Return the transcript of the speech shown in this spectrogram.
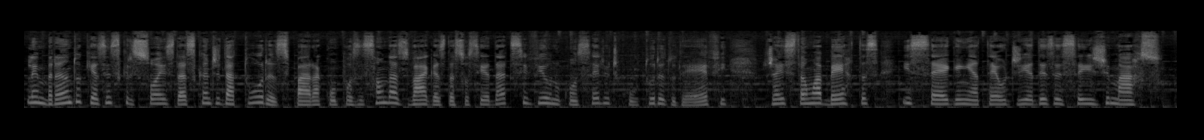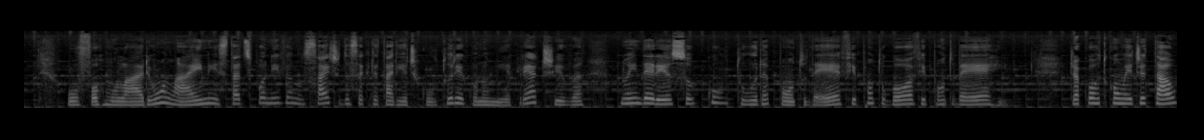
Lembrando que as inscrições das candidaturas para a composição das vagas da sociedade civil no Conselho de Cultura do DF já estão abertas e seguem até o dia 16 de março. O formulário online está disponível no site da Secretaria de Cultura e Economia Criativa, no endereço cultura.df.gov.br. De acordo com o edital,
